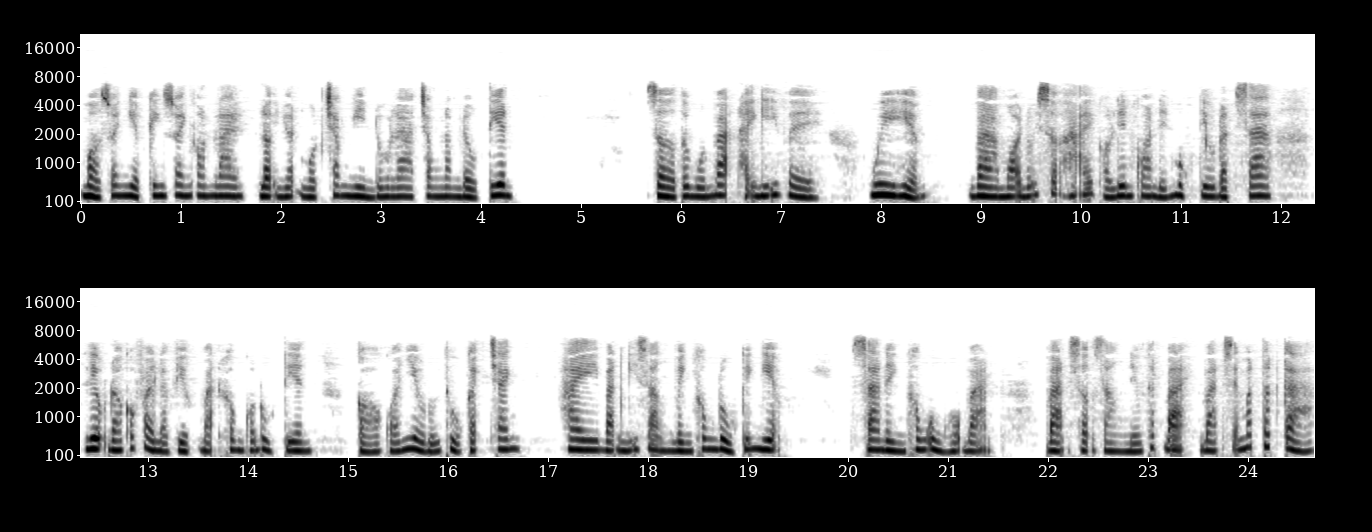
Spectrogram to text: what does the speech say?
mở doanh nghiệp kinh doanh online lợi nhuận 100.000 đô la trong năm đầu tiên. Giờ tôi muốn bạn hãy nghĩ về nguy hiểm và mọi nỗi sợ hãi có liên quan đến mục tiêu đặt ra, liệu đó có phải là việc bạn không có đủ tiền, có quá nhiều đối thủ cạnh tranh, hay bạn nghĩ rằng mình không đủ kinh nghiệm, gia đình không ủng hộ bạn, bạn sợ rằng nếu thất bại bạn sẽ mất tất cả.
